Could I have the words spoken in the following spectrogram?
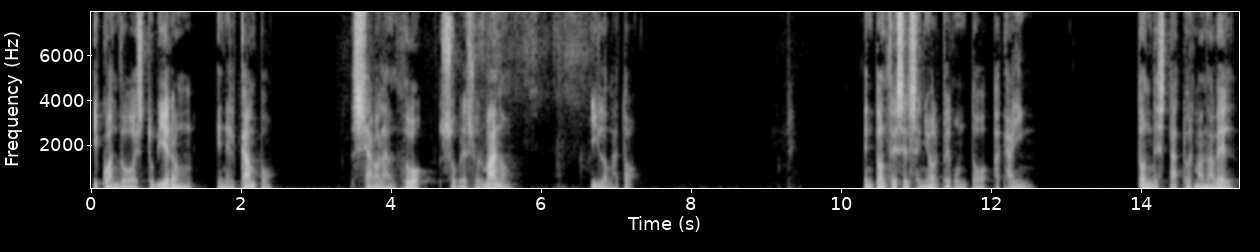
Y cuando estuvieron en el campo, se abalanzó sobre su hermano y lo mató. Entonces el Señor preguntó a Caín, ¿Dónde está tu hermano Abel?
